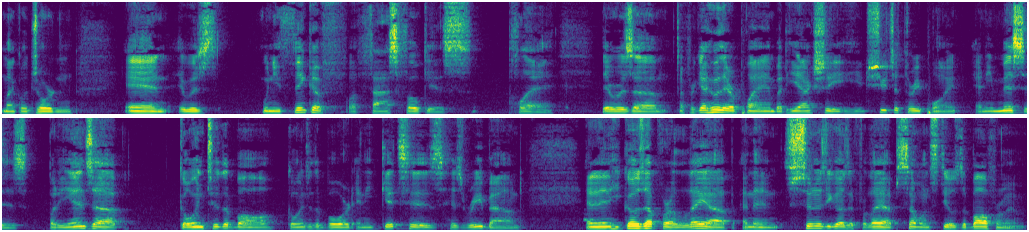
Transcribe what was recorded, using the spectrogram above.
Michael Jordan, and it was when you think of a fast focus play. There was a I forget who they were playing, but he actually he shoots a three point and he misses, but he ends up going to the ball, going to the board, and he gets his his rebound, and then he goes up for a layup, and then as soon as he goes up for layup, someone steals the ball from him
